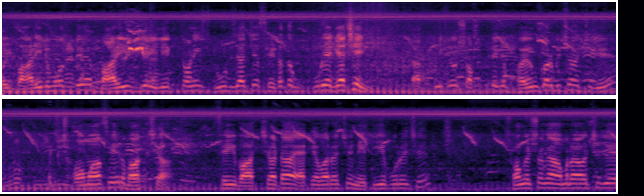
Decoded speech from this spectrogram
ওই বাড়ির মধ্যে বাড়ির যে ইলেকট্রনিক্স গুডস আছে সেটা তো পুড়ে গেছেই। তার থেকেও সব থেকে ভয়ঙ্কর বিষয় হচ্ছে যে একটা ছ মাসের বাচ্চা সেই বাচ্চাটা একেবারে হচ্ছে নেতিয়ে পড়েছে। সঙ্গে সঙ্গে আমরা হচ্ছে যে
